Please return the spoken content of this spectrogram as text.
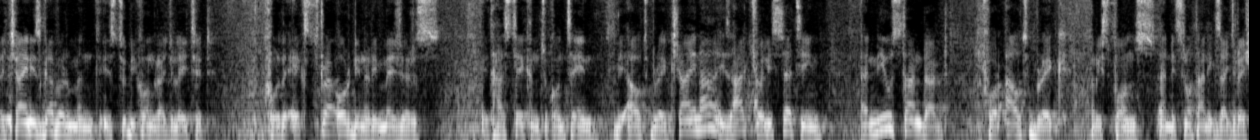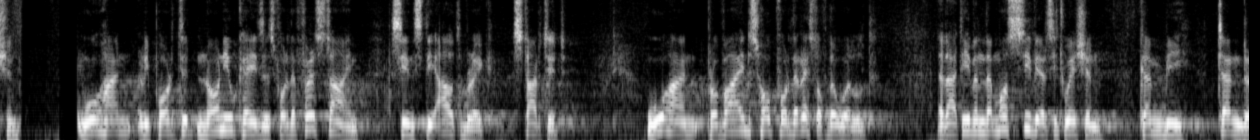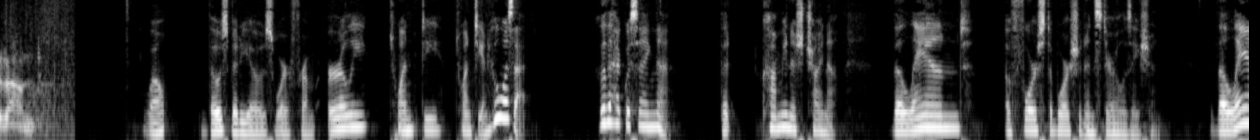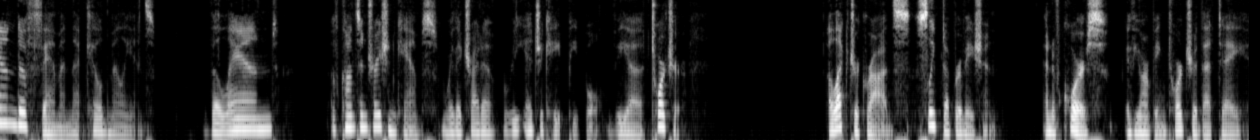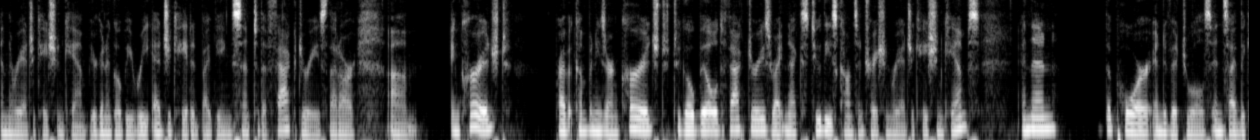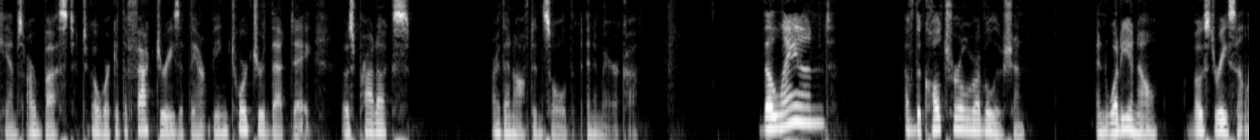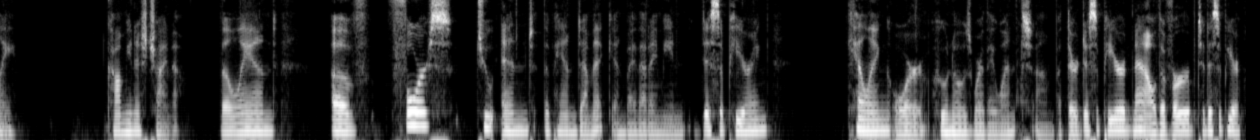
The Chinese government is to be congratulated for the extraordinary measures it has taken to contain the outbreak. China is actually setting a new standard for outbreak response, and it's not an exaggeration. Wuhan reported no new cases for the first time since the outbreak started. Wuhan provides hope for the rest of the world that even the most severe situation can be turned around. Well, those videos were from early 2020. And who was that? Who the heck was saying that? That communist China, the land of forced abortion and sterilization, the land of famine that killed millions, the land of concentration camps where they try to re educate people via torture, electric rods, sleep deprivation. And of course, if you aren't being tortured that day in the re education camp, you're going to go be re educated by being sent to the factories that are um, encouraged. Private companies are encouraged to go build factories right next to these concentration re education camps. And then the poor individuals inside the camps are bused to go work at the factories if they aren't being tortured that day. Those products are then often sold in America. The land of the Cultural Revolution. And what do you know? Most recently, Communist China, the land of force to end the pandemic. And by that I mean disappearing, killing, or who knows where they went. Um, but they're disappeared now, the verb to disappear.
